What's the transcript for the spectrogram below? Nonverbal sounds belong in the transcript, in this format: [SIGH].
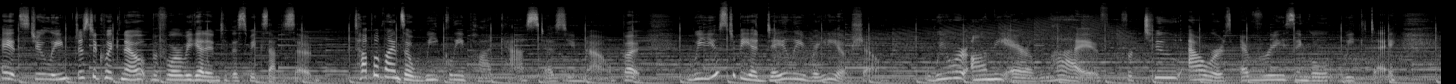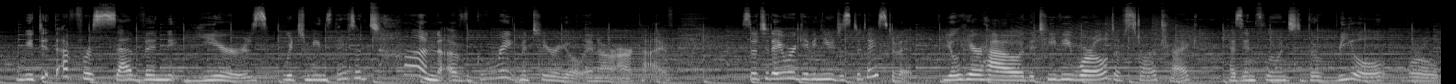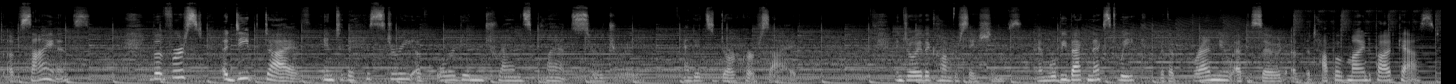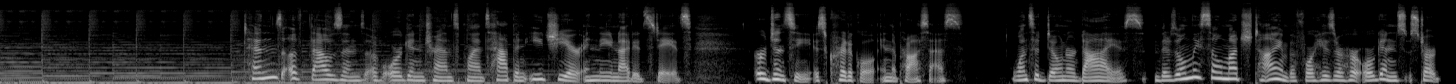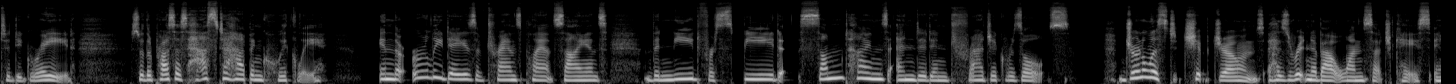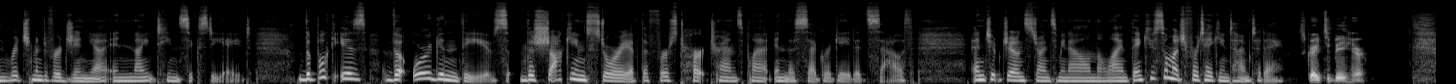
Hey, it's Julie. Just a quick note before we get into this week's episode. Top of Mind's a weekly podcast, as you know, but we used to be a daily radio show. We were on the air live for two hours every single weekday. We did that for seven years, which means there's a ton of great material in our archive. So today we're giving you just a taste of it. You'll hear how the TV world of Star Trek has influenced the real world of science but first, a deep dive into the history of organ transplant surgery and its darker side. Enjoy the conversations, and we'll be back next week with a brand new episode of the Top of Mind podcast. Tens of thousands of organ transplants happen each year in the United States. Urgency is critical in the process. Once a donor dies, there's only so much time before his or her organs start to degrade so the process has to happen quickly. In the early days of transplant science, the need for speed sometimes ended in tragic results. Journalist Chip Jones has written about one such case in Richmond, Virginia in 1968. The book is The Organ Thieves The Shocking Story of the First Heart Transplant in the Segregated South. And Chip Jones joins me now on the line. Thank you so much for taking time today. It's great to be here.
